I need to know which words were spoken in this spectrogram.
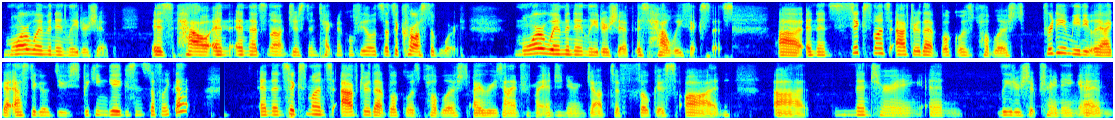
More women in leadership is how, and, and that's not just in technical fields, that's across the board. More women in leadership is how we fix this. Uh, and then six months after that book was published, pretty immediately I got asked to go do speaking gigs and stuff like that. And then six months after that book was published, I resigned from my engineering job to focus on uh, mentoring and leadership training and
